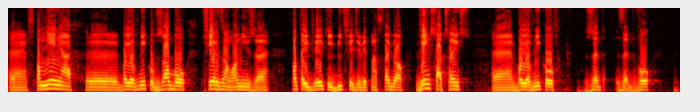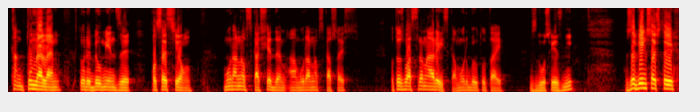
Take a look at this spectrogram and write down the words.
e, wspomnieniach e, bojowników żobu twierdzą oni, że po tej wielkiej bitwie 19 większa część e, bojowników ZZW tunelem, który był między posesją Muranowska 7 a Muranowska 6, bo to już była strona aryjska, mur był tutaj wzdłuż jezdni, że większość tych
